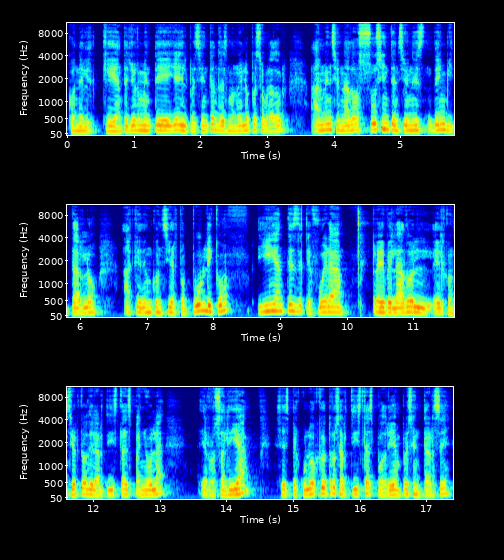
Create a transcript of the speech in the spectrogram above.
con el que anteriormente ella y el presidente Andrés Manuel López Obrador han mencionado sus intenciones de invitarlo a que dé un concierto público. Y antes de que fuera revelado el, el concierto de la artista española eh, Rosalía, se especuló que otros artistas podrían presentarse,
